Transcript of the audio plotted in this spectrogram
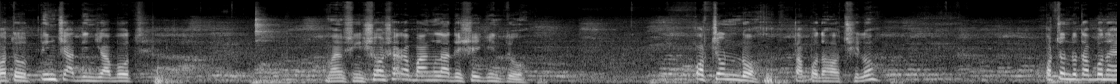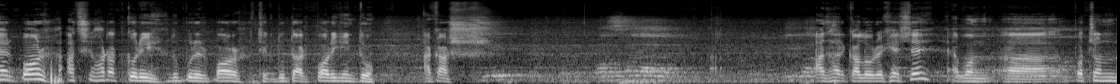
গত তিন চার দিন যাবৎ ময়মনসিংহ সহ সারা বাংলাদেশেই কিন্তু প্রচণ্ড তাপদাহ ছিল। প্রচণ্ড তাপদাহের পর আজকে হঠাৎ করে দুপুরের পর ঠিক দুটার পরই কিন্তু আকাশ আধার কালো রেখেছে এবং প্রচণ্ড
